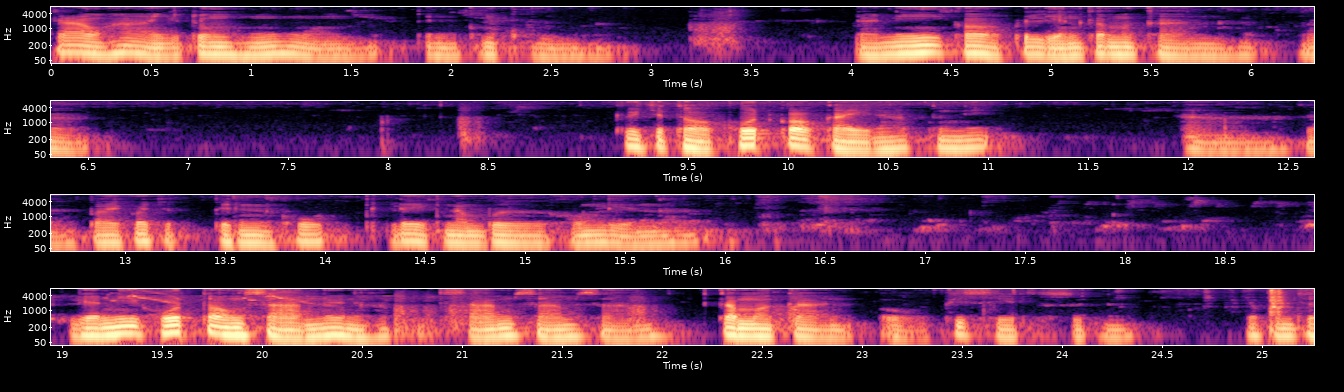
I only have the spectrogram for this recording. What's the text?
95 อยู่ตรงหูห่วงเป็นกลมๆครับ อย่างนี้ก็เป็นเหรียญกรรมการนะครับคือจะต่อโคดกอไก่นะครับ ตรงนี้ต่อไปก็จะเป็นโคดเลขนัมเบอร์ของเหรียญนะครับเหรียญนี้โคดตองสามด้วยนะครับสามสามสามกรรมการโอ้พิเศษสุดนะเดี๋ยวผมจะ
